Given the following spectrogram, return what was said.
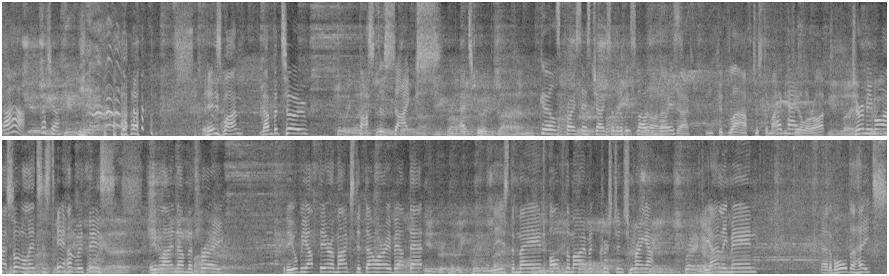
Ah, gotcha. Here's one. Number two, Buster Sykes. That's good. Girls process jokes a little bit slower than boys. okay. You could laugh just to make me feel all right. Jeremy Meyer sort of lets us down with this in lane number three. But he'll be up there amongst it, don't worry about that. And here's the man of the moment, Christian Sprenger. The only man out of all the heats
